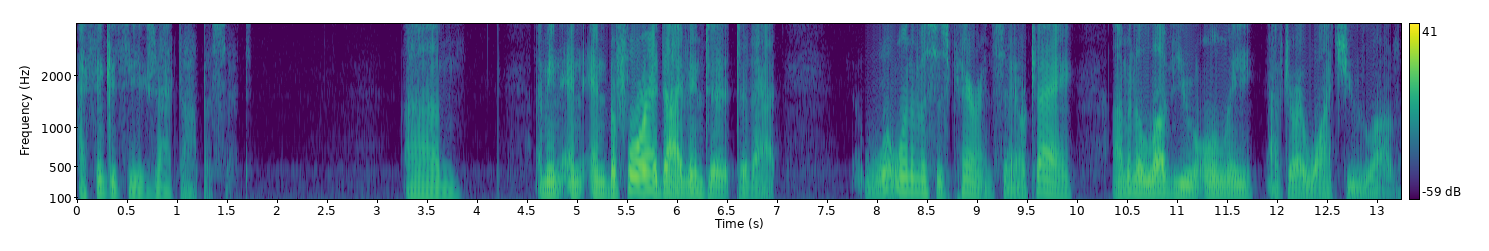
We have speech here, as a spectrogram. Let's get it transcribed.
I think it's the exact opposite. Um, I mean, and, and before I dive into to that, what one of us as parents say, okay, I'm going to love you only after I watch you love.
